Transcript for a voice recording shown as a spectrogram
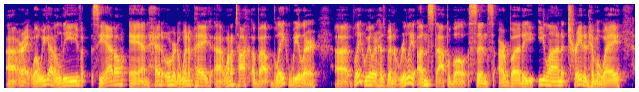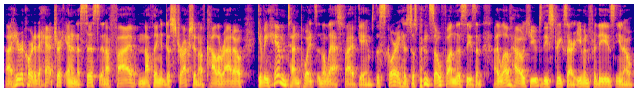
Uh, all right. Well, we got to leave Seattle and head over to Winnipeg. Uh, I want to talk about Blake Wheeler. Uh, Blake Wheeler has been really unstoppable since our buddy Elon traded him away. Uh, he recorded a hat trick and an assist in a five nothing destruction of Colorado, giving him 10 points in the last five games. The scoring has just been so fun this season. I love how huge these streaks are, even for these, you know,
